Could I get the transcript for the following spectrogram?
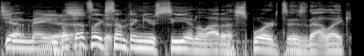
Yeah, teammates. But that's like The- something you see in a lot of sports is that like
